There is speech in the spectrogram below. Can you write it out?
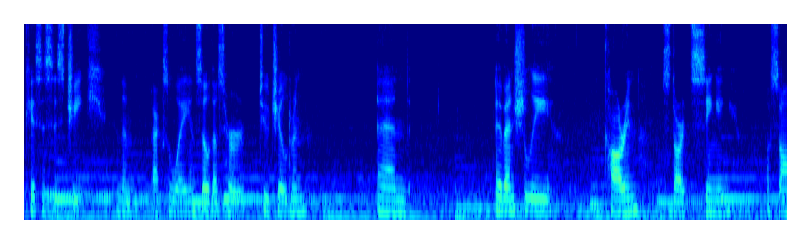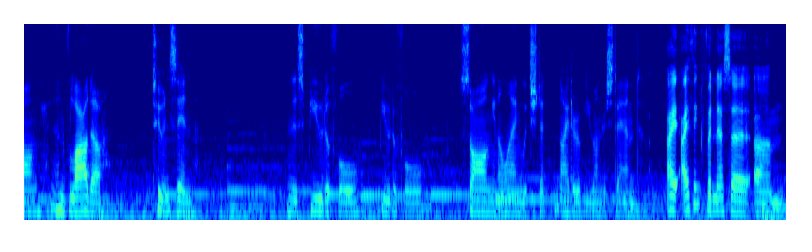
kisses his cheek, and then backs away, and so does her two children. And eventually, Karin starts singing a song, and Vlada tunes in. in this beautiful, beautiful song in a language that neither of you understand. I, I think Vanessa um,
